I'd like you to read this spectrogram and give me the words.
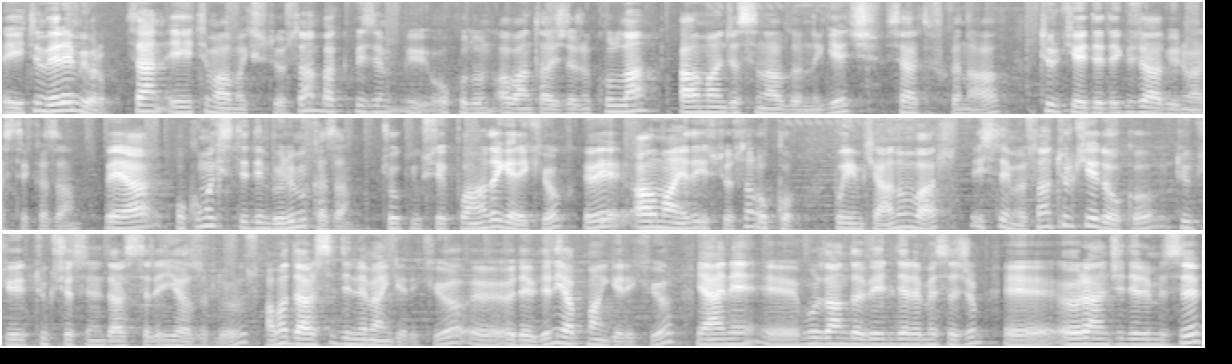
eğitim veremiyorum. Sen eğitim almak istiyorsan bak bizim e, okulun avantajlarını kullan. Almanca sınavlarını geç, sertifikanı al. Türkiye'de de güzel bir üniversite kazan veya okumak istediğin bölümü kazan. Çok yüksek puana da gerek yok ve Almanya'da istiyorsan oku. Bu imkanın var. İstemiyorsan Türkiye'de oku. Türkiye Türkçesini derslere iyi hazırlıyoruz. Ama dersi dinlemen gerekiyor. Ee, ödevlerini yapman gerekiyor. Yani e, buradan da velilere mesajım. E, öğrencilerimizi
